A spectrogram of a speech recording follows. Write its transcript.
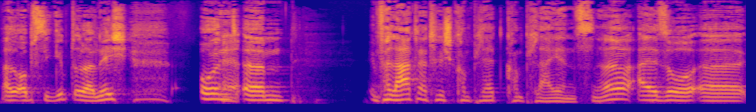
Also ob es die gibt oder nicht. Und ähm, im Verlag natürlich komplett Compliance, ne? Also äh,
